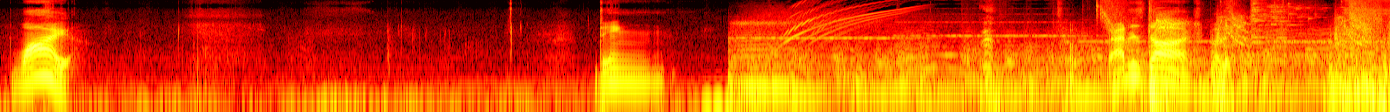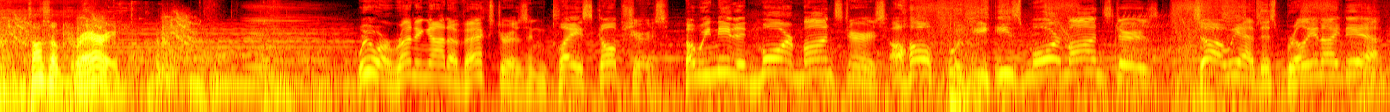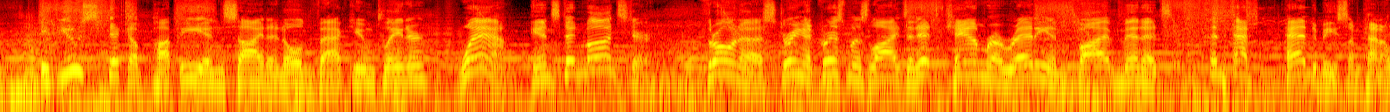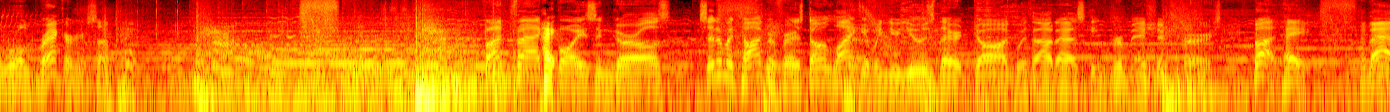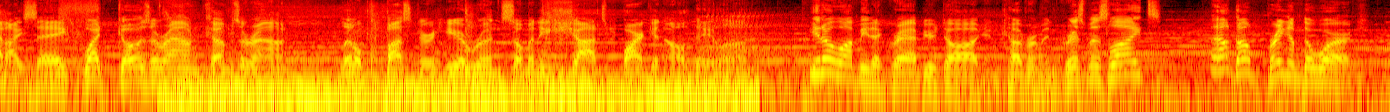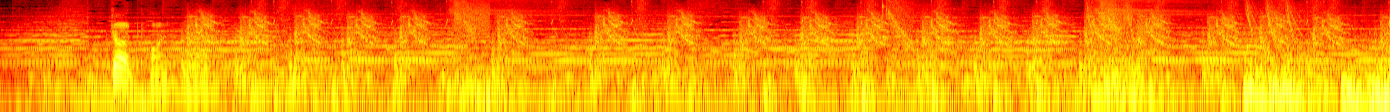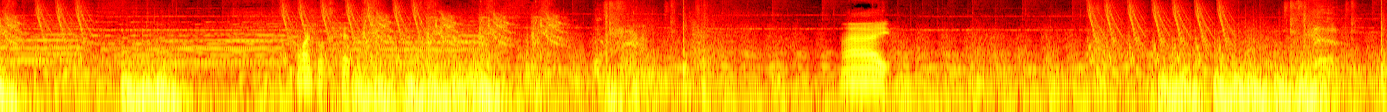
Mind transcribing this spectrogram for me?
Why? Ding. So that is dodge, but it, it's also prairie. We were running out of extras and clay sculptures, but we needed more monsters. Oh, please, more monsters. So we had this brilliant idea. If you stick a puppy inside an old vacuum cleaner, wham, instant monster. Throwing a string of Christmas lights and it's camera ready in five minutes. And that had to be some kind of world record or something. Fun fact, Hey. boys and girls. Cinematographers don't like it when you use their dog without asking permission first. But hey, to that I say, what goes around comes around. Little Buster here ruins so many shots barking all day long. You don't want me to grab your dog and cover him in Christmas lights? Well, don't bring him to work. Good point, man. How am I supposed to hit? Hey!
